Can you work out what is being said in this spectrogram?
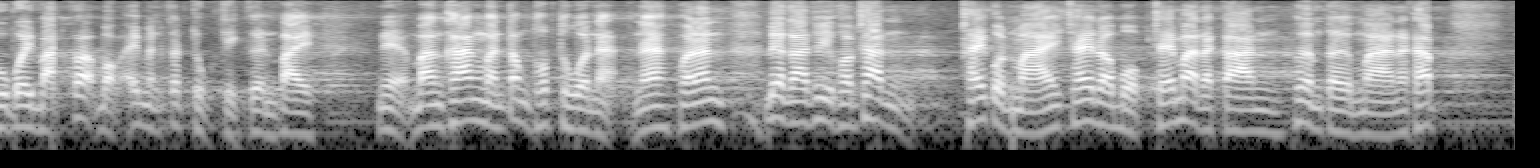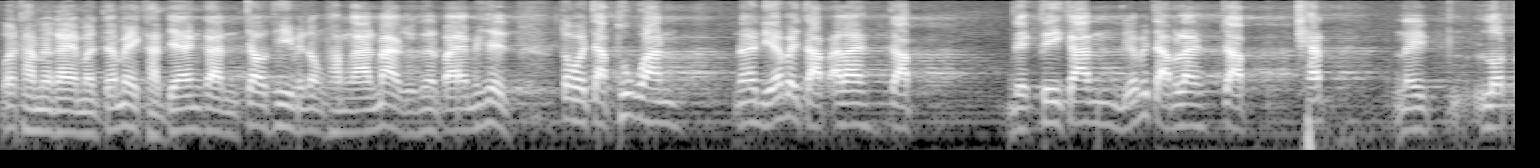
ถูกปฏิบัติก็บอกไอ้มันก็จุกจิกเกินไปเนี่ยบางครั้งมันต้องทบทวนอะนะเพราะฉะนั้นเรื่องการที่คอร์รัปชันใช้กฎหมายใช้ระบบใช้มาตรการเพิ่มเติมมานะครับว่าทำยังไงมันจะไม่ขัดแย้งกันเจ้าที่ไม่ต้องทำงานมากจนเกินไป ไม่ใช่ต้องไปจับทุกวันนะเดี๋ยวไปจับอะไรจับเด็กตีกัน เดี๋ยวไปจับอะไรจับแชทในรถ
